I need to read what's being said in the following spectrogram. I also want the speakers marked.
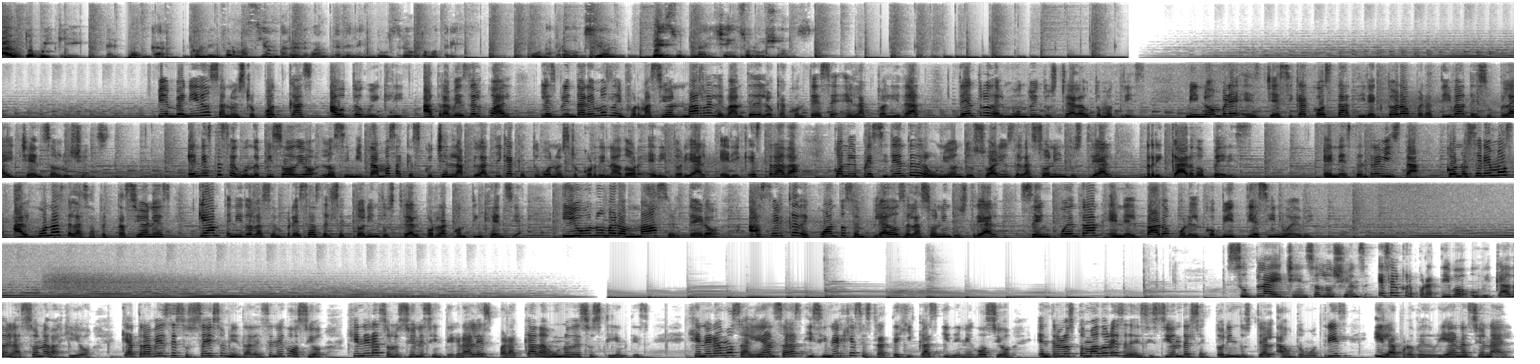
Speaker 1: Auto Weekly, el podcast con la información más relevante de la industria automotriz. Una producción de Supply Chain Solutions.
Speaker 2: Bienvenidos a nuestro podcast Auto Weekly, a través del cual les brindaremos la información más relevante de lo que acontece en la actualidad dentro del mundo industrial automotriz. Mi nombre es Jessica Costa, directora operativa de Supply Chain Solutions. En este segundo episodio los invitamos a que escuchen la plática que tuvo nuestro coordinador editorial Eric Estrada con el presidente de la Unión de Usuarios de la Zona Industrial, Ricardo Pérez. En esta entrevista conoceremos algunas de las afectaciones que han tenido las empresas del sector industrial por la contingencia y un número más certero acerca de cuántos empleados de la zona industrial se encuentran en el paro por el COVID-19. Supply Chain Solutions es el corporativo ubicado en la zona Bajío que a través de sus seis unidades de negocio genera soluciones integrales para cada uno de sus clientes. Generamos alianzas y sinergias estratégicas y de negocio entre los tomadores de decisión del sector industrial automotriz y la proveeduría nacional.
